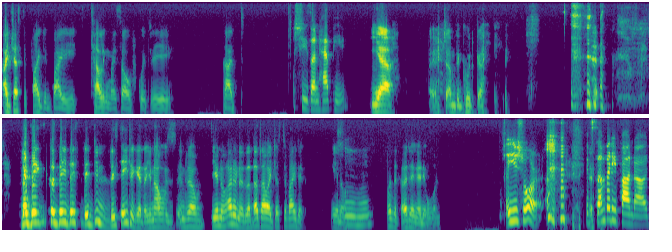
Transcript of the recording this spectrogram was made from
I justified it by telling myself quickly that She's unhappy. yeah, I'm the good guy. like they because they, they they didn't they stay together you know i was and I was, you know i don't know that, that's how i justified it you know hmm wasn't hurting anyone Are you sure? if somebody found out,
